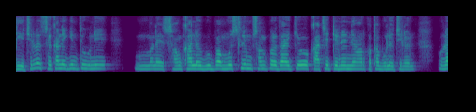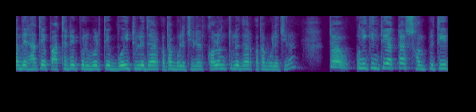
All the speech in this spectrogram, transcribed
দিয়েছিলেন সেখানে কিন্তু উনি মানে সংখ্যালঘু বা মুসলিম সম্প্রদায়কেও কাছে টেনে নেওয়ার কথা বলেছিলেন। ওনাদের হাতে পাথরের পরিবর্তে বই তুলে দেওয়ার কথা বলেছিলেন, কলম তুলে দেওয়ার কথা বলেছিলেন। তো উনি কিন্তু একটা সম্প্রীতির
